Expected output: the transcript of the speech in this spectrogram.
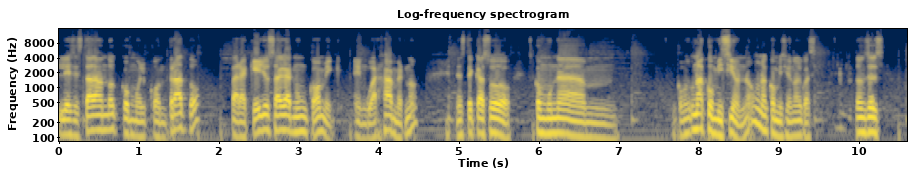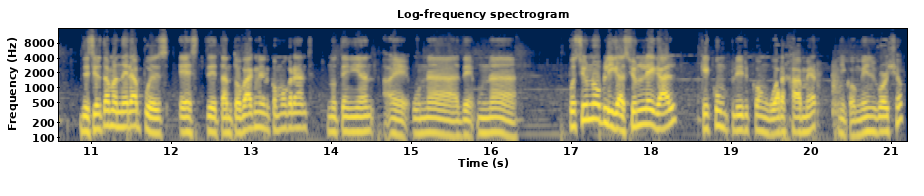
les está dando como el contrato para que ellos hagan un cómic en Warhammer, ¿no? En este caso es como una, mm, como una comisión, ¿no? Una comisión, algo así. Entonces, de cierta manera, pues, este, tanto Wagner como Grant no tenían eh, una, de, una, pues, una obligación legal que cumplir con Warhammer ni con Games Workshop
